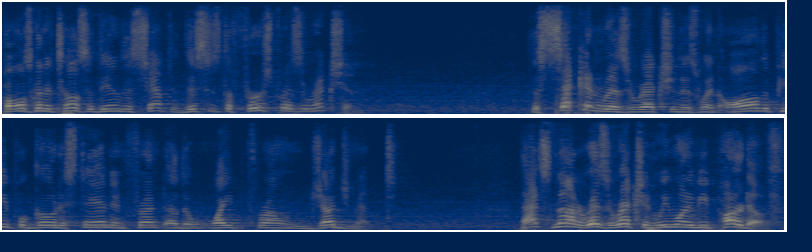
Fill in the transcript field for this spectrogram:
Paul's going to tell us at the end of this chapter this is the first resurrection. The second resurrection is when all the people go to stand in front of the white throne judgment. That's not a resurrection we want to be part of.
